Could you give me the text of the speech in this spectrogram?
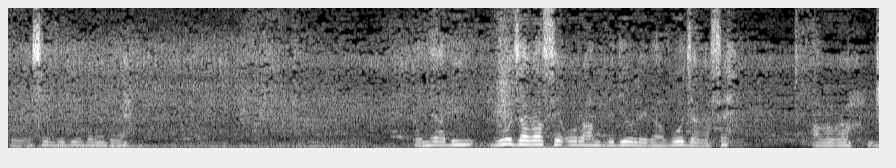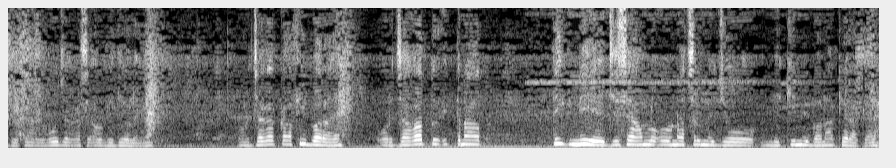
तो ऐसे वीडियो बने गए तो मैं अभी वो जगह से और हम वीडियो लेगा, वो जगह से। आप लोग देखा रहे, वो जगह से और वीडियो लेगा। और जगह काफ़ी बड़ा है, और जगह तो इतना ठीक नहीं है जिसे हम लोग अरुणाचल में जो लिकी में बना के रखा है,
